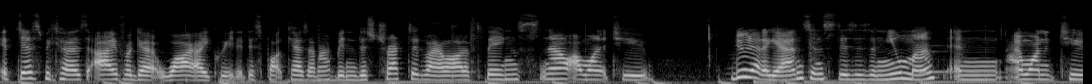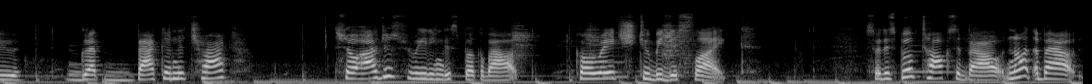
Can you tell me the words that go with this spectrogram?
it's just because I forget why I created this podcast, and I've been distracted by a lot of things. Now I wanted to do that again since this is a new month, and I wanted to get back on the track. So I'm just reading this book about courage to be disliked. So this book talks about not about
